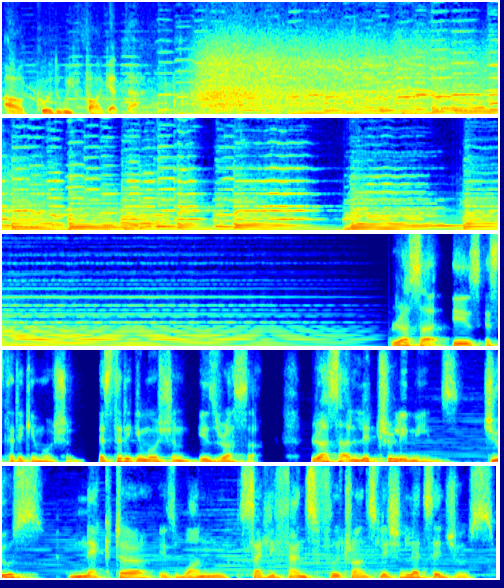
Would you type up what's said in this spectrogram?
How could we forget that? Rasa is aesthetic emotion. Aesthetic emotion is rasa. Rasa literally means juice. Nectar is one slightly fanciful translation. Let's say juice.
